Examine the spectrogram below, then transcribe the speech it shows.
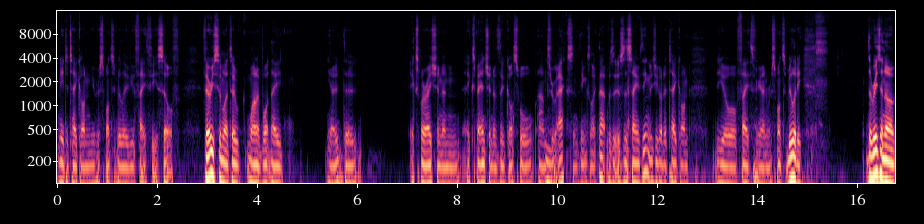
you need to take on your responsibility of your faith for yourself. Very similar to one of what they, you know, the exploration and expansion of the gospel um, through Mm. Acts and things like that was it was the same thing. Was you got to take on your faith for your own responsibility. The reason I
